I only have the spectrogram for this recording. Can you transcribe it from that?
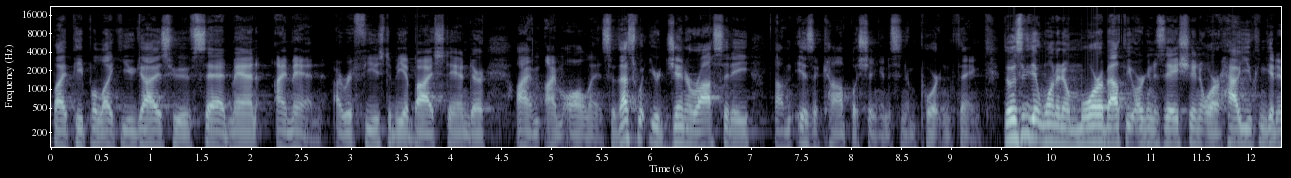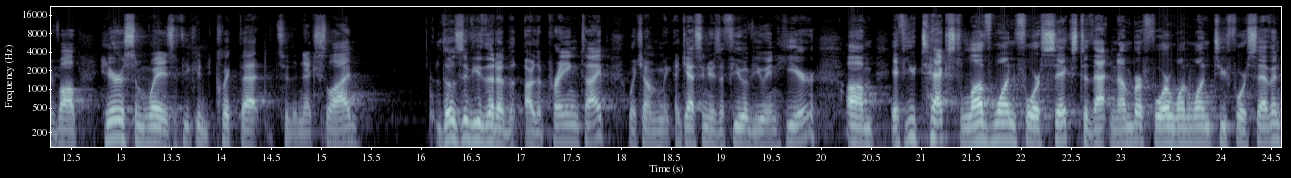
by people like you guys who have said, man, I'm in. I refuse to be a bystander. I'm, I'm all in. So that's what your generosity um, is accomplishing, and it's an important thing. Those of you that want to know more about the organization or how you can get involved, here are some ways. If you could click that to the next slide. Those of you that are the, are the, praying type, which I'm guessing there's a few of you in here, um, if you text love146 to that number, 411247,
